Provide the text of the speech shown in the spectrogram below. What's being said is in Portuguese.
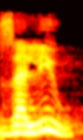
Zaliu.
